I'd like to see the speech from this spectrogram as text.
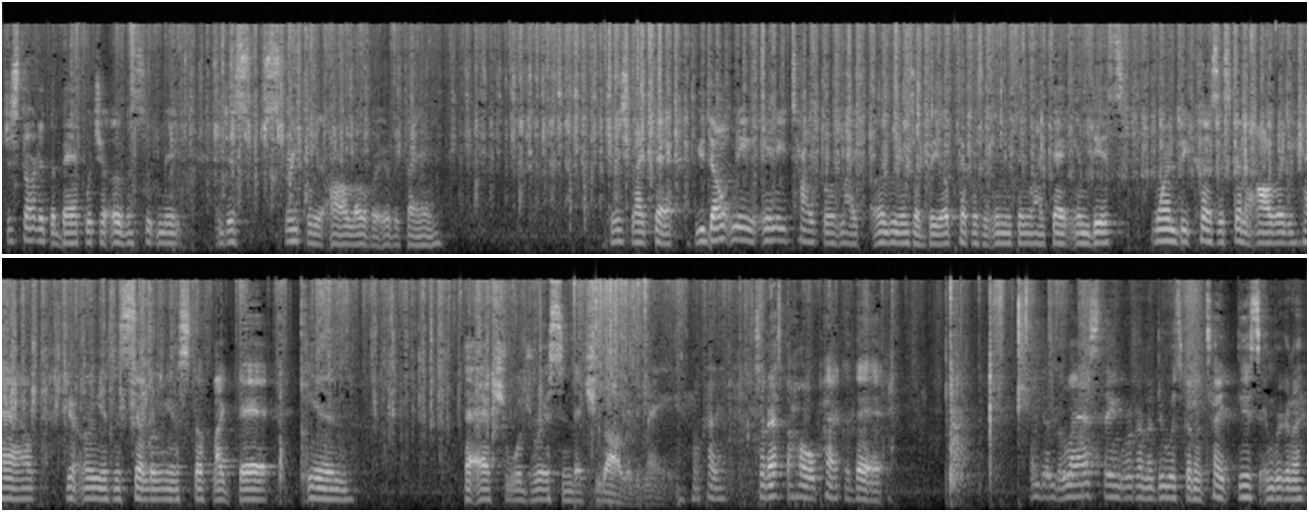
just start at the back with your oven soup mix and just sprinkle it all over everything. Just like that. You don't need any type of like onions or bell peppers or anything like that in this one because it's going to already have your onions and celery and stuff like that in the actual dressing that you already made. Okay, so that's the whole pack of that. And then the last thing we're going to do is going to take this and we're going to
